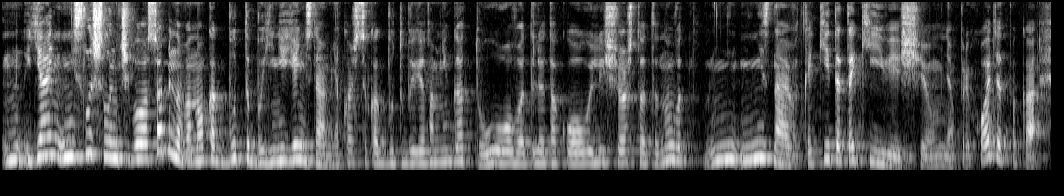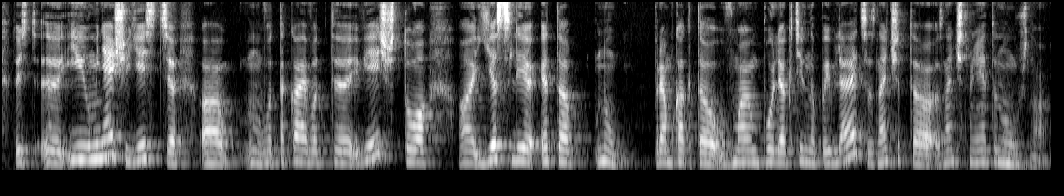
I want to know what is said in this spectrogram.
Я не слышала ничего особенного, но как будто бы, я не, я не знаю, мне кажется, как будто бы я там не готова для такого или еще что-то. Ну вот, не, не знаю, вот какие-то такие вещи у меня приходят пока. То есть, э, и у меня еще есть э, вот такая вот э, вещь, что э, если это, ну, прям как-то в моем поле активно появляется, значит, э, значит, мне это нужно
